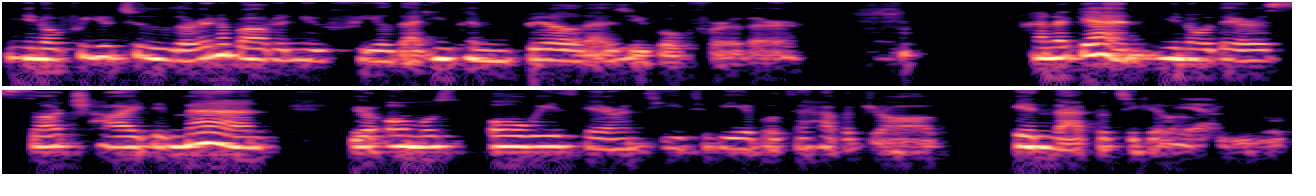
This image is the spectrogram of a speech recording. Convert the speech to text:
you know, for you to learn about a new field that you can build as you go further. And again, you know, there is such high demand, you're almost always guaranteed to be able to have a job in that particular yeah. field.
